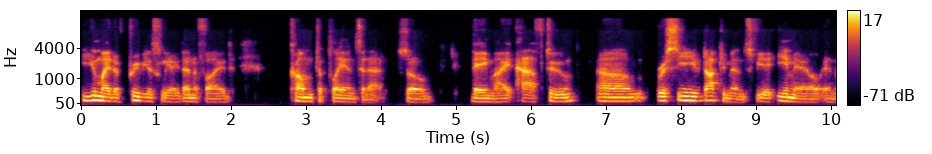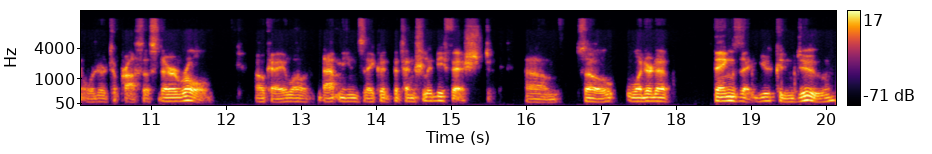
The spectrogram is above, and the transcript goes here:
you might have previously identified come to play into that? So they might have to um, receive documents via email in order to process their role. Okay well that means they could potentially be phished. Um, so what are the things that you can do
